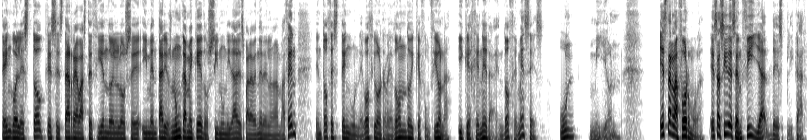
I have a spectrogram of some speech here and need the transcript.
tengo el stock que se está reabasteciendo en los eh, inventarios, nunca me quedo sin unidades para vender en el almacén, entonces tengo un negocio redondo y que funciona y que genera en 12 meses un millón. Esta es la fórmula, es así de sencilla de explicar.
